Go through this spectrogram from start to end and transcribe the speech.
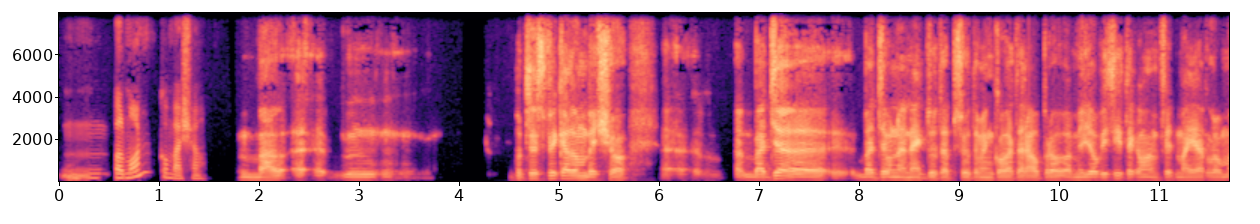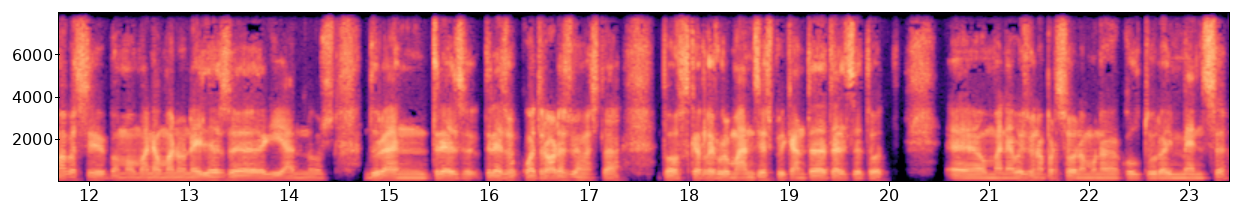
mm, pel món. Com va això? Val. Eh, mm, potser explicar d'on ve això. Eh, eh, vaig, a, vaig a una anècdota absolutament col·lateral, però la millor visita que m'han fet mai a Roma va ser amb el Maneu Manonelles eh, guiant-nos durant 3, 3 o 4 hores vam estar pels carrers romans i explicant detalls de tot. Eh, el Maneu és una persona amb una cultura immensa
